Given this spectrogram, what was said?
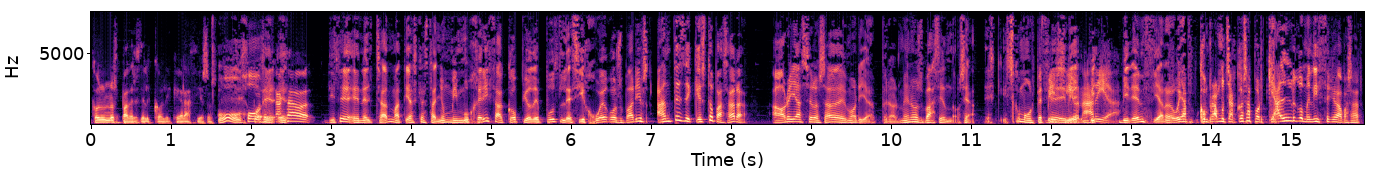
con unos padres del cole, qué graciosos. Oh, ojo, Pues en eh, eh, casa- dice en el chat Matías Castañón, mi mujer hizo acopio de puzzles y juegos varios antes de que esto pasara. Ahora ya se lo sabe de memoria, pero al menos va haciendo. O sea, es, es como una especie de vi- Visionaria. vi- videncia, ¿no? Voy a comprar muchas cosas porque algo me dice que va a pasar.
